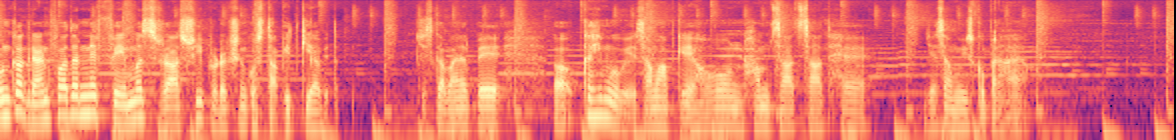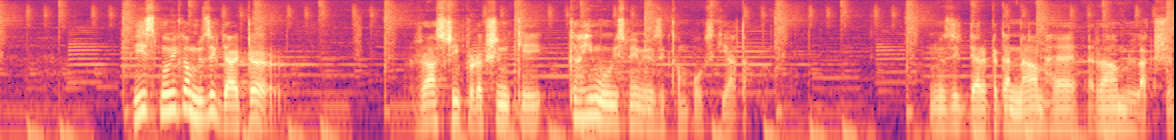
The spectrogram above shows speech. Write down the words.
उनका ग्रैंडफादर ने फ़ेमस राष्ट्रीय प्रोडक्शन को स्थापित किया भी था, जिसका बैनर पे कई मूवीज़ हम आपके होन, हम साथ साथ है, जैसा मूवीज़ को बनाया। इस मूवी का म्यूज़िक डायरेक्टर राष्ट्रीय प्रोडक्शन के कई मूवीज़ में म्यूज़िक कंपोज किया था। म्यूज़िक डायरेक्टर का नाम है राम लक्ष्मण।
